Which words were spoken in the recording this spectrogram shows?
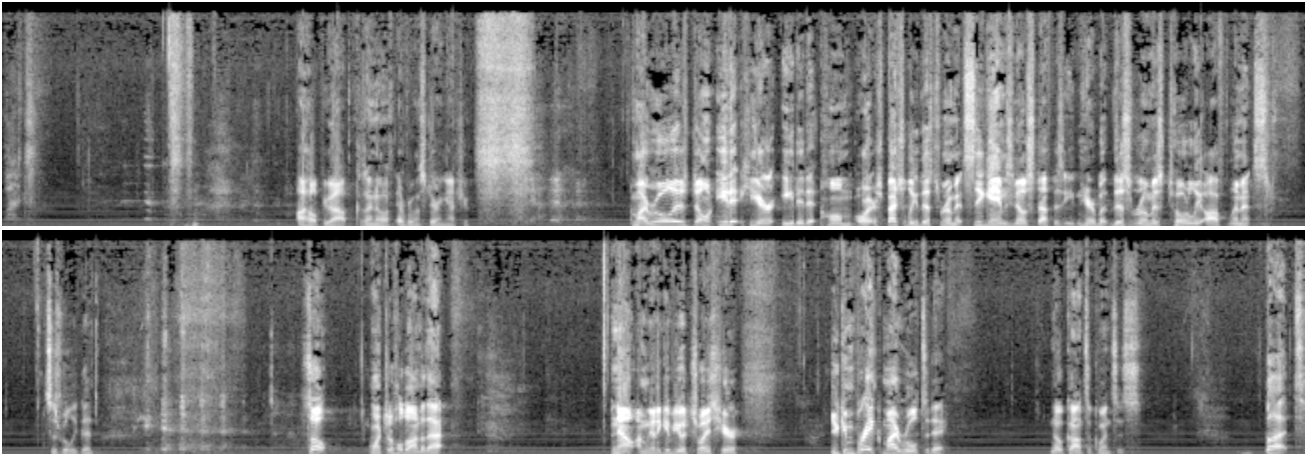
What? I'll help you out because I know everyone's staring at you. My rule is don't eat it here, eat it at home, or especially this room. At Sea Games, you know stuff is eaten here, but this room is totally off limits. This is really good. so, I want you to hold on to that. Now, I'm going to give you a choice here. You can break my rule today, no consequences. But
